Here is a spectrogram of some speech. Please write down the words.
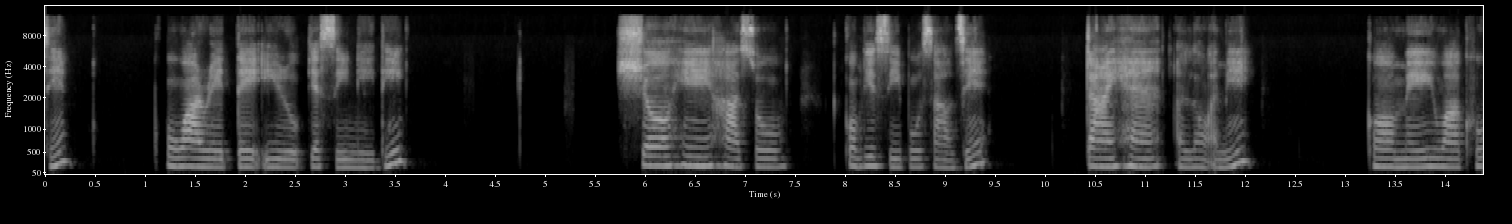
ခြင်း ခွာရဲတေဤတို့ပျက်စီးနေသည်ရှောဟင်ဟာဆိုကုန်ပစ္စည်းပို့ဆောင်ခြင်းတိုင်ဟန်အလွန်အမီကောမေဝါခု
